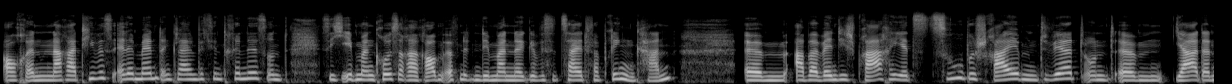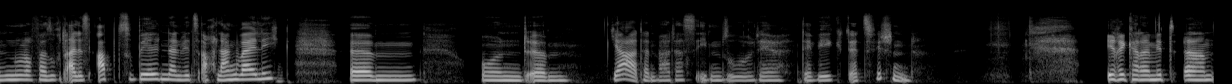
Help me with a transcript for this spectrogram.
auch ein narratives Element ein klein bisschen drin ist und sich eben ein größerer Raum öffnet, in dem man eine gewisse Zeit verbringen kann. Ähm, aber wenn die Sprache jetzt zu beschreibend wird und ähm, ja, dann nur noch versucht, alles abzubilden, dann wird es auch langweilig. Ähm, und ähm, ja, dann war das eben so der, der Weg dazwischen. Erika, damit ähm,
